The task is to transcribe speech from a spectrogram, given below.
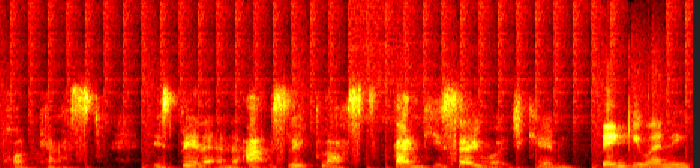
podcast. It's been an absolute blast. Thank you so much, Kim. Thank you, Wendy.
